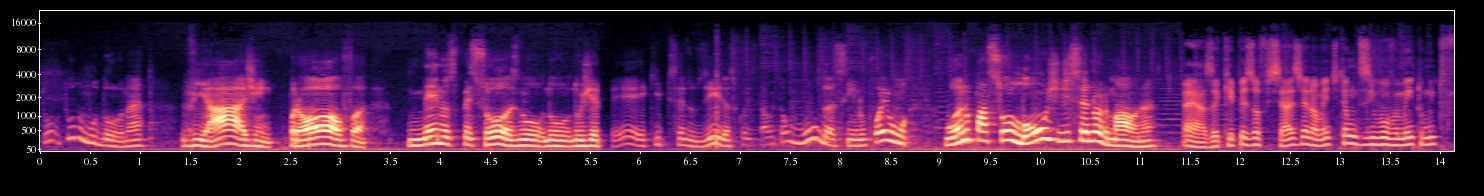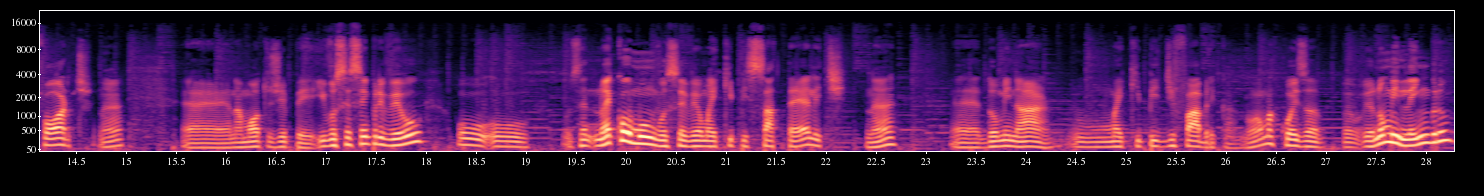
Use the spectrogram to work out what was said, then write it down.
Tudo, tudo mudou, né? Viagem, prova, menos pessoas no, no, no GP, equipes reduzidas, coisas e tal. Então muda assim, não foi um. O ano passou longe de ser normal, né? É, as equipes oficiais geralmente têm um desenvolvimento muito forte, né? é, na MotoGP. E você sempre vê o. o, o você, não é comum você ver uma equipe satélite, né? É, dominar uma equipe de fábrica. Não é uma coisa. Eu não me lembro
